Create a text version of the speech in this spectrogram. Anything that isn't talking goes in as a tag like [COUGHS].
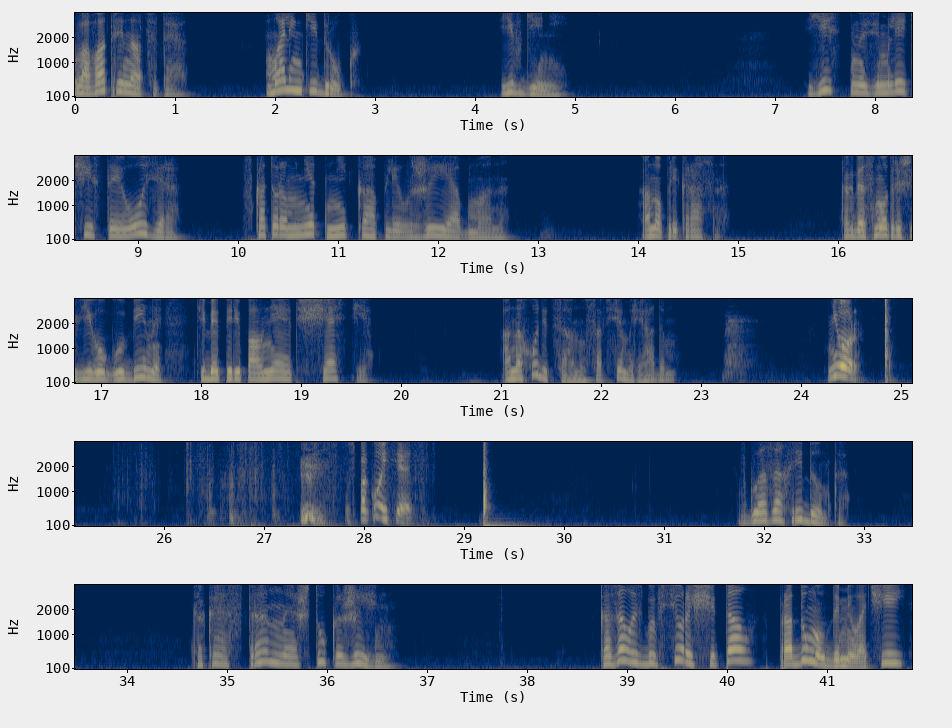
Глава 13. Маленький друг. Евгений. Есть на земле чистое озеро, в котором нет ни капли лжи и обмана. Оно прекрасно. Когда смотришь в его глубины, тебя переполняет счастье. А находится оно совсем рядом. Нёр! [CLEARS THROAT] Успокойся! В глазах ребенка. Какая странная штука жизнь. Казалось бы, все рассчитал, продумал до мелочей,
